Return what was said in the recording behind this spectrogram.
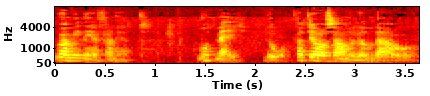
var min erfarenhet mot mig då. För att jag var så annorlunda och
